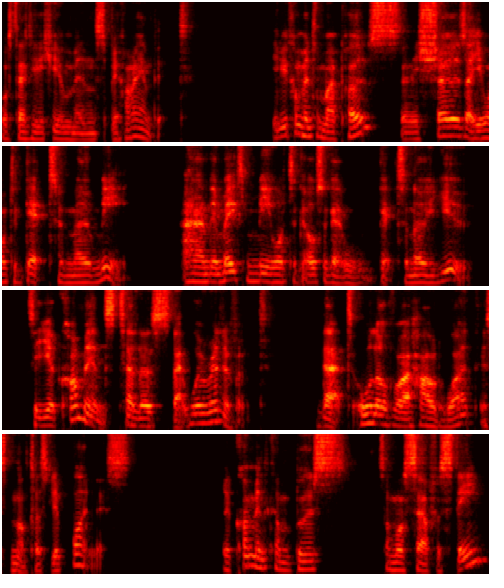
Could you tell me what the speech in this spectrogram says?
authentic humans behind it. If you comment on my posts, then it shows that you want to get to know me. And it makes me want to also get, get to know you. So your comments tell us that we're relevant, that all of our hard work is not totally pointless. Your comment can boost someone's self-esteem.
